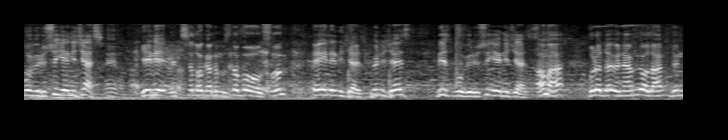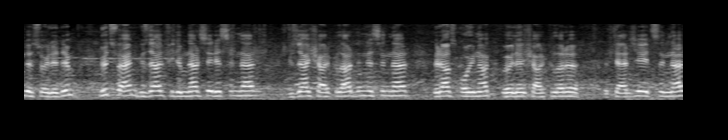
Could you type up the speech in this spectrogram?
bu virüsü yeneceğiz. Yeni sloganımız da bu olsun. Eğleneceğiz, güleceğiz. Biz bu virüsü yeneceğiz. Ama burada önemli olan dün de söyledim. Lütfen güzel filmler seyretsinler, güzel şarkılar dinlesinler. Biraz oynak böyle şarkıları tercih etsinler.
